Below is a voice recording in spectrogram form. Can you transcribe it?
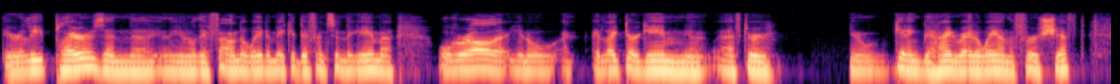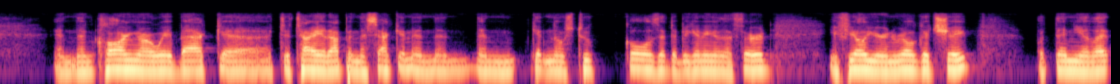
they're elite players, and uh, you know they found a way to make a difference in the game. Uh, overall, uh, you know, I, I, liked our game you know, after you know getting behind right away on the first shift, and then clawing our way back uh, to tie it up in the second, and then then getting those two goals at the beginning of the third. You feel you're in real good shape but then you let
